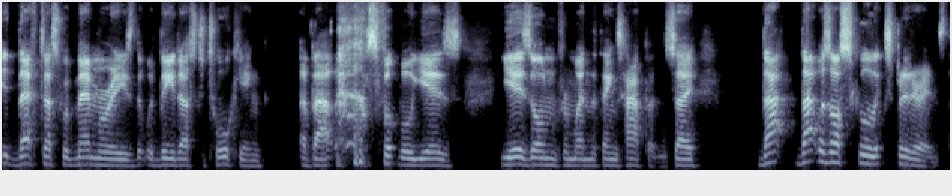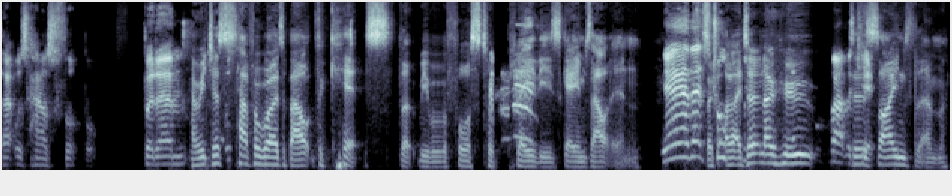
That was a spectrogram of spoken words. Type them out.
it left us with memories that would lead us to talking about house football years years on from when the things happened. So that that was our school experience. That was house football. But um, Can we just have a word about the kits that we were forced to play these games out in? yeah, let's talk I don't know who the kit. designed them,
